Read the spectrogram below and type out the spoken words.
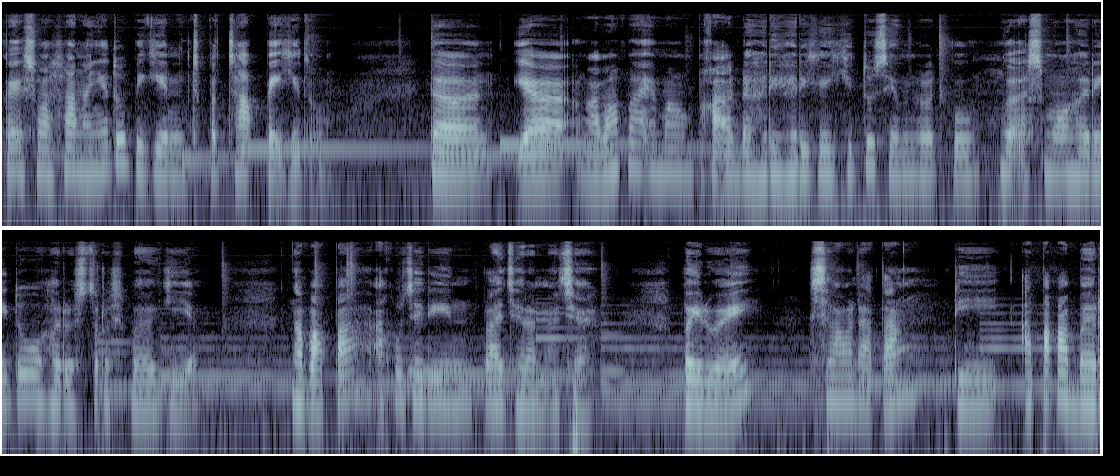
Kayak suasananya tuh bikin cepet capek gitu. Dan ya nggak apa-apa emang bakal ada hari-hari kayak gitu sih menurutku. Nggak semua hari itu harus terus bahagia. Nggak apa-apa aku jadiin pelajaran aja. By the way selamat datang di Apa Kabar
